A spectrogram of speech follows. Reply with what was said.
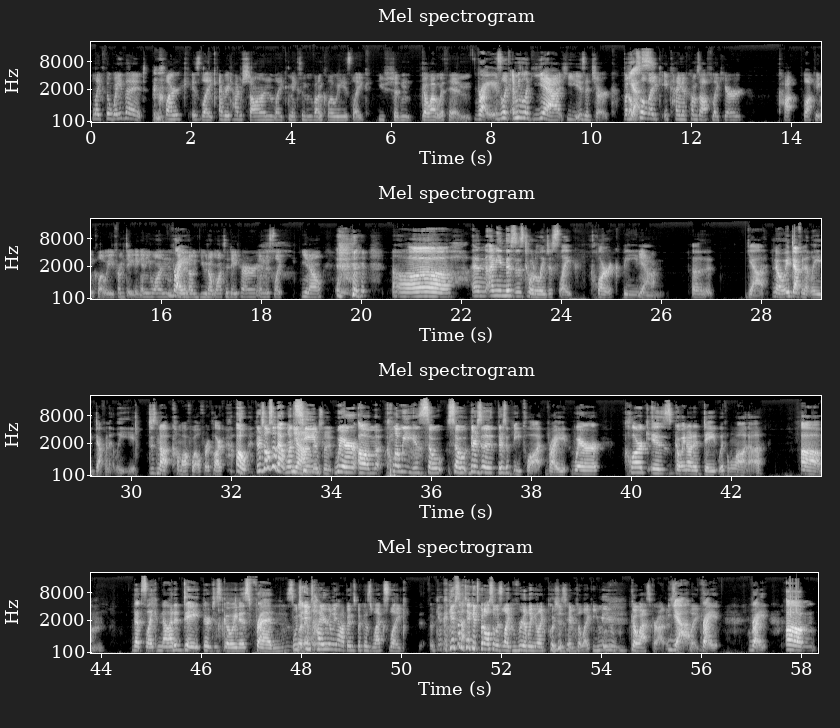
like the way that Clark is like every time Sean like makes a move on Chloe is like you shouldn't go out with him. Right. It's like I mean like yeah he is a jerk, but Yes. also like it kind of comes off like you're cock blocking Chloe from dating anyone, Right. Even though you don't want to date her in this like you know. Uh, and I mean, this is totally just like Clark being. Yeah. Uh, yeah. No, it definitely, definitely does not come off well for Clark. Oh, there's also that one yeah, scene a where um Chloe is so so there's a there's a B plot, right? Where Clark is going on a date with Lana. Um that's like not a date, they're just going as friends. which whatever. entirely happens because Lex like gives him tickets, but also is like really like pushes him to like you you go ask her out. Yeah, stuff, like right. Right. Um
